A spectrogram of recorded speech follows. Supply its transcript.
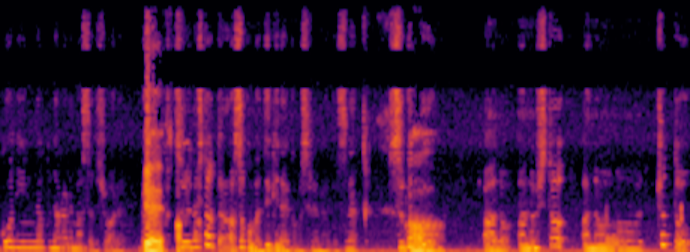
5人亡くなられましたでしょあれだから普通の人だったらあそこまでできないかもしれないですねすごくあのあの人あのちょっと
